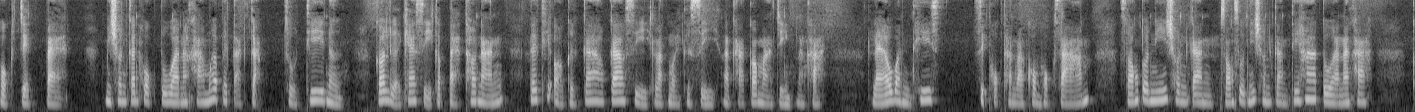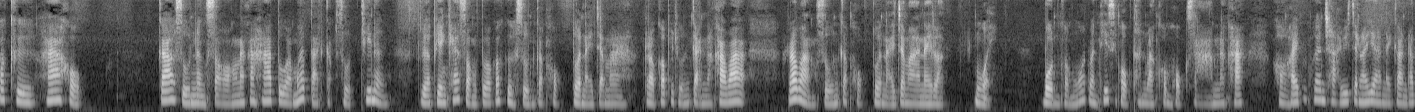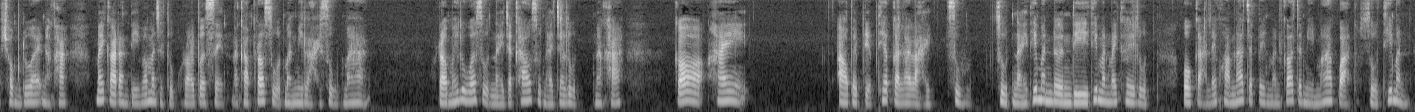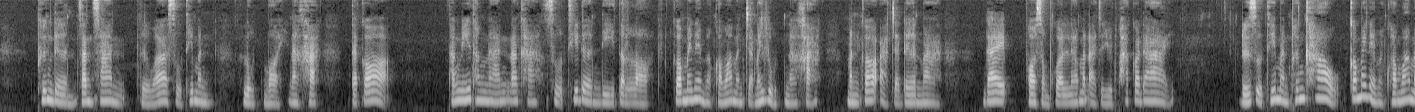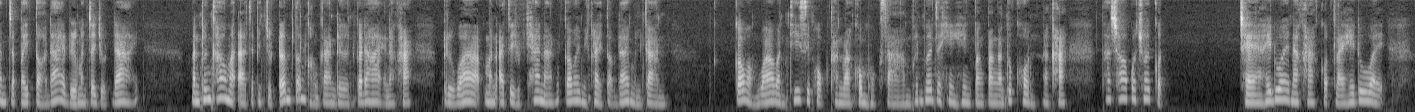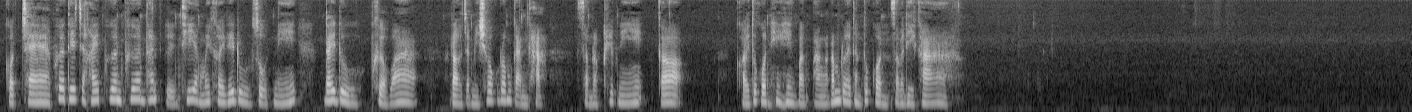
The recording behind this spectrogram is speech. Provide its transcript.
6 7 8 มีชนกัน 6 ตัวนะคะ เมื่อไปตัดกับสูตรที่ 1 ก็เหลือแค่ 4 กับ 8 เท่านั้น เลขที่ออกคือ 9 9 4 หลักหน่วยคือ 4 นะคะ ก็มาจริงนะคะ แล้ววันที่ 16 ธันวาคม 63 2 ตัวนี้ชนกัน 2 สูตรนี้ชนกันที่ 5 ตัวนะคะ ก็คือ 56 9012 นะคะ 5 ตัวเมื่อตัดกับสูตรที่ 1 เหลือเพียงแค่ 2 ตัวก็คือ 0 กับ 6 ตัวไหนจะมา เราก็ไปลุ้นกันนะคะว่า ระหว่าง 0 กับ 6 ตัวไหนจะมาในหลักหน่วย บนของงวดวันที่ 16 ธันวาคม 63 นะคะ ขอให้เพื่อนๆใช้วิจารณญาณในการรับชมด้วยนะคะ ไม่การันตีว่ามันจะถูกร้อยเปอร์เซ็นต์นะคะ เพราะสูตรมันมีหลายสูตรมาก เราไม่รู้ว่าสูตรไหนจะเข้าสูตรไหนจะหลุดนะคะ ก็ให้เอาไปเปรียบเทียบกันหลายๆ สูตร สูตรไหนที่มันเดินดีที่มันไม่เคยหลุด โอกาสและความน่าจะเป็นมันก็จะมีมากกว่าสูตรที่มันเพิ่งเดินสั้นๆ หรือว่าสูตรที่มันหลุดบ่อยนะคะ แต่ก็ ทั้งนี้ทั้งนั้นนะคะ สูตรที่เดินดีตลอด ก็ไม่ได้หมายความว่ามันจะไม่หลุดนะคะ มันก็อาจจะเดินมา ได้พอสมควรแล้วมันอาจจะหยุดพักก็ได้ หรือสูตรที่มันเพิ่งเข้า ก็ไม่ได้หมายความว่ามันจะไปต่อได้หรือมันจะหยุดได้ มันเพิ่งเข้ามันอาจจะเป็นจุดเริ่มต้นของการเดินก็ได้นะคะ หรือว่ามันอาจจะหยุดแค่นั้นก็ไม่มีใครตอบได้เหมือนกัน ก็หวังว่าวันที่ 16ธันวาคม 63 เพื่อนๆจะเฮงๆปังๆกันทุกคนนะคะ ถ้าชอบก็ช่วยกดแชร์ให้ด้วยนะคะ กดไลค์ให้ด้วย กดแชร์เพื่อที่จะให้เพื่อนๆท่านอื่นที่ยังไม่เคยได้ดูสูตรนี้ ได้ดูเผื่อว่าเราจะมีโชคร่วมกันค่ะสำหรับคลิปนี้ก็ขอให้ทุกคนเฮงๆปังๆร่ำรวยกันทุกคน สวัสดีค่ะ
